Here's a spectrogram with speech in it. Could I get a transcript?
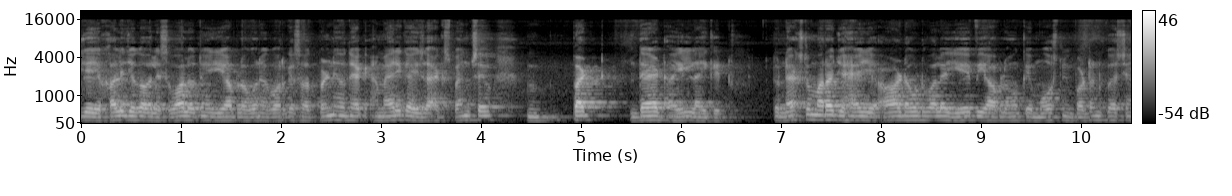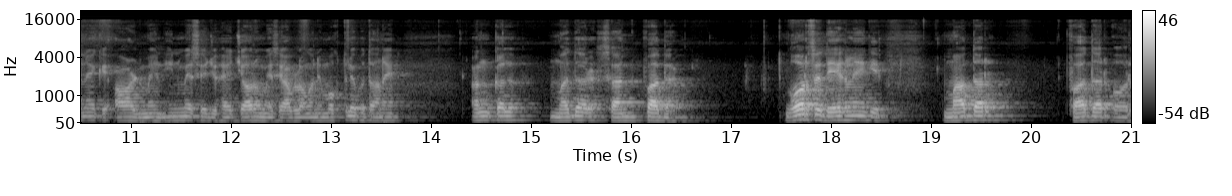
ये खाली जगह वाले सवाल होते हैं, ये आप लोगों ने गौर के साथ पढ़ने होते हैं कि America is expensive but that I like it तो नेक्स्ट हमारा जो है, ये आर्ड आउट वाला, ये भी आप लोगों के मोस्ट इंपॉर्टेंट क्वेश्चन है कि आर्ड मैन इनमें से जो है, चारों में से आप लोगों ने मुख्तलि बताना अंकल मदर सन फादर गौर से देख लें कि मदर फादर और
